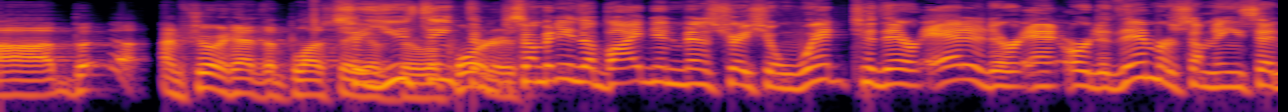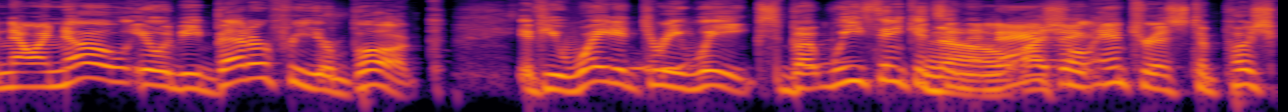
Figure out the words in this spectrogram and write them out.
Uh, but I'm sure it had the blessing of the state. so you the think the, somebody in the Biden administration went to their editor and, or to them or something and said, "Now I know it would be better for your book if you waited three weeks, but we think it's no, in the national think, interest to push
